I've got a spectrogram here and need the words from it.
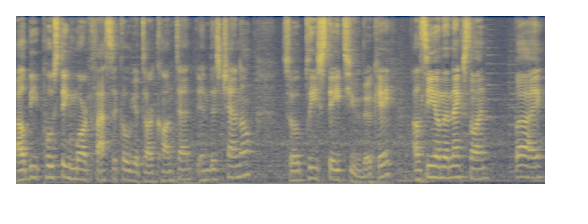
I'll be posting more classical guitar content in this channel, so please stay tuned, okay? I'll see you on the next one. Bye!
